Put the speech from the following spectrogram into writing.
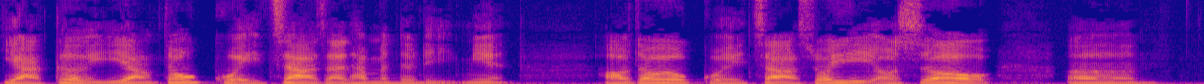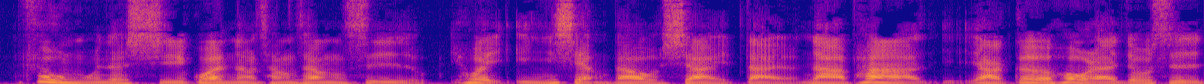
雅各一样，都诡诈在他们的里面，好、哦，都有诡诈，所以有时候呃。父母的习惯呢，常常是会影响到下一代。哪怕雅各后来都是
